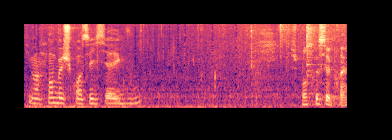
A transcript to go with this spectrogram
Puis maintenant, bah, je suis coincé ici avec vous. Je pense que c'est prêt.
